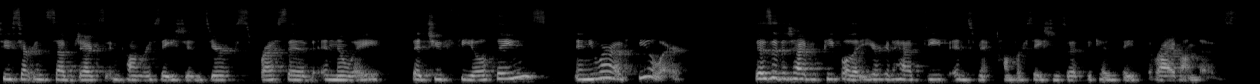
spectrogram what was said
to certain subjects and conversations. You're expressive in the way that you feel things, and you are a feeler. Those are the type of people that you're going to have deep, intimate conversations with because they thrive on those.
